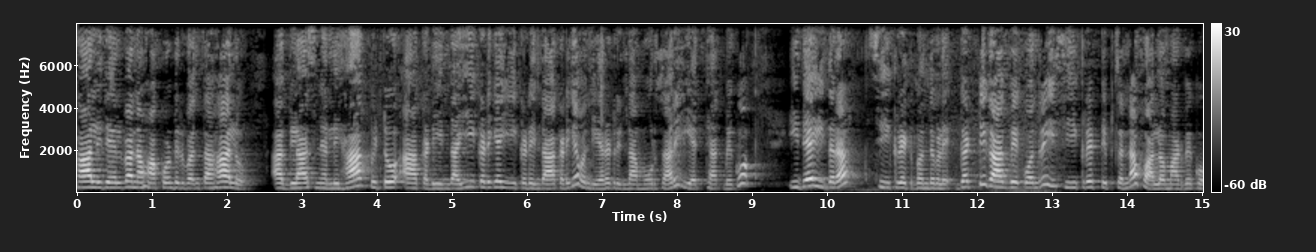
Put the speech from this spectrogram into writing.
ಹಾಲಿದೆ ಅಲ್ವಾ? ನಾವು ಹಾಕ್ಕೊಂಡಿರುವಂಥ ಹಾಲು ಆ ಗ್ಲಾಸ್ನಲ್ಲಿ ಹಾಕಿಬಿಟ್ಟು ಆ ಕಡೆಯಿಂದ ಈ ಕಡೆಗೆ, ಈ ಕಡೆಯಿಂದ ಆ ಕಡೆಗೆ ಒಂದು ಎರಡರಿಂದ ಮೂರು ಸಾರಿ ಎತ್ತಿ ಹಾಕಬೇಕು. ಇದೇ ಇದರ ಸೀಕ್ರೆಟ್ ಬಂಧುಗಳೇ. ಗಟ್ಟಿಗಾಗಬೇಕು ಅಂದರೆ ಈ ಸೀಕ್ರೆಟ್ ಟಿಪ್ಸನ್ನು ಫಾಲೋ ಮಾಡಬೇಕು.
